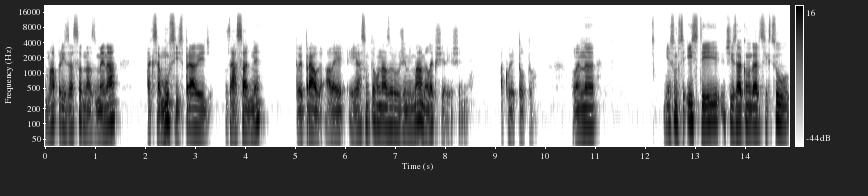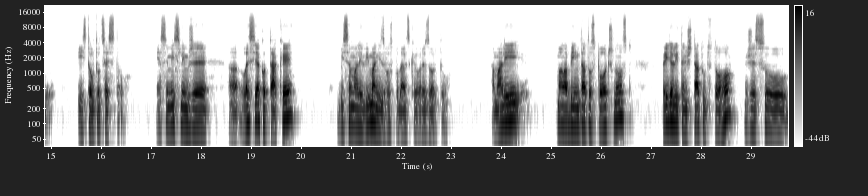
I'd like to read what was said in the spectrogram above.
má prísť zásadná zmena, tak sa musí spraviť zásadne, to je pravda. Ale ja som toho názoru, že my máme lepšie riešenie, ako je toto. Len nie som si istý, či zákonodárci chcú ísť touto cestou. Ja si myslím, že lesy ako také by sa mali vymaniť z hospodárskeho rezortu. A mali, mala by im táto spoločnosť prideliť ten štatút toho, že sú,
